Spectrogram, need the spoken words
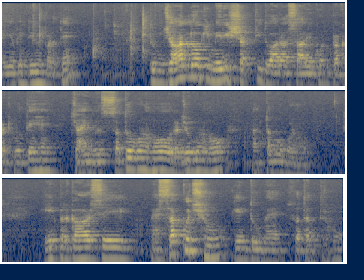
आइए अब हिंदी में पढ़ते हैं। तुम जान लो कि मेरी शक्ति द्वारा सारे गुण प्रकट होते हैं, चाहे वह सतोगुण हो, रजोगुण हो तमोगुण हो। एक प्रकार से मैं सब कुछ हूँ, किंतु मैं स्वतंत्र हूँ।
